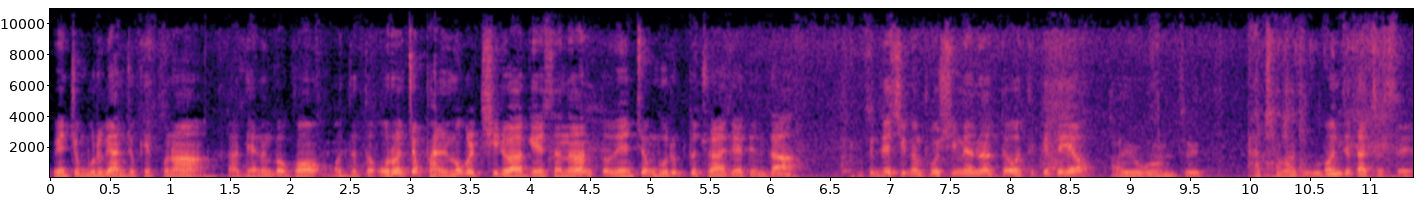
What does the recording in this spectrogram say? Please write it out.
왼쪽 무릎이 안 좋겠구나가 되는 거고 어쨌든 오른쪽 발목을 치료하기 위해서는 또 왼쪽 무릎도 좋아져야 된다. 근데 지금 보시면은 또 어떻게 돼요? 아 요거는 저 다쳐가지고 언제 다쳤어요?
